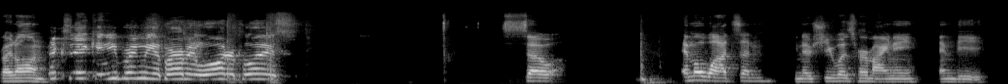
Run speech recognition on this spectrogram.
Right on. Dixie, can you bring me a bourbon water, please? So, Emma Watson, you know, she was Hermione in the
